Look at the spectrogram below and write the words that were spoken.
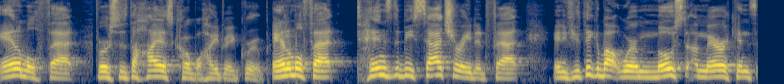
animal fat versus the highest carbohydrate group. Animal fat tends to be saturated fat, and if you think about where most Americans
